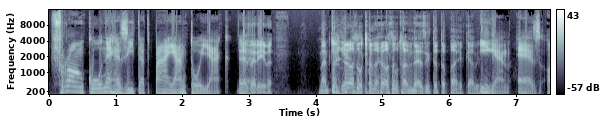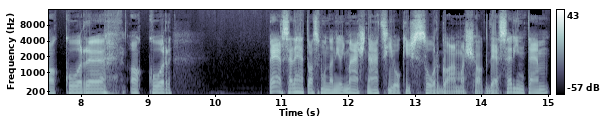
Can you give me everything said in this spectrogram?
frankó, nehezített pályán tolják. Ezer éve. Mert Igen. azóta, azóta nehezített a pálya kb. Igen, ez. Akkor, akkor persze lehet azt mondani, hogy más nációk is szorgalmasak, de szerintem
